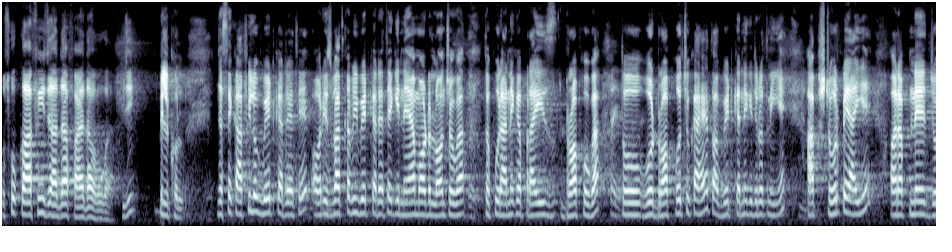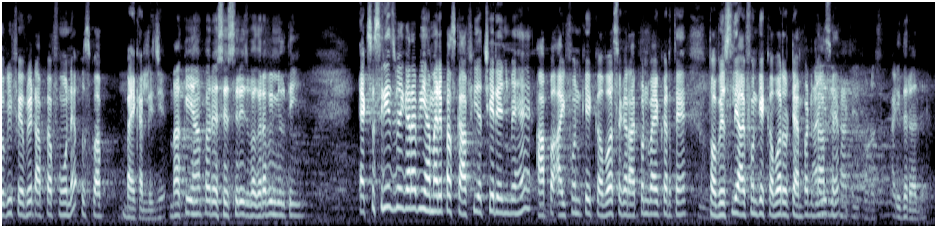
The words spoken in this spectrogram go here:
उसको काफ़ी ज़्यादा फ़ायदा होगा। जी? बिल्कुल। जैसे काफ़ी लोग वेट कर रहे थे और इस बात का भी वेट कर रहे थे कि नया मॉडल लॉन्च होगा तो पुराने का प्राइस ड्रॉप होगा तो वो ड्रॉप हो चुका है तो आप वेट करने की ज़रूरत नहीं है। आप स्टोर पे आइए और अपने जो भी फेवरेट आपका फ़ोन है उसको आप बाय कर लीजिए। बाकी यहाँ पर एसेसरीज वगैरह भी मिलती हैं? एक्सेसरीज़ वगैरह भी हमारे पास काफ़ी अच्छे रेंज में हैं। आप आईफोन के कवर्स अगर आईफोन वाइप करते हैं तो ऑब्वियसली आईफोन के कवर और टेम्पर्ड ग्लास है। हैं इधर आ जाए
